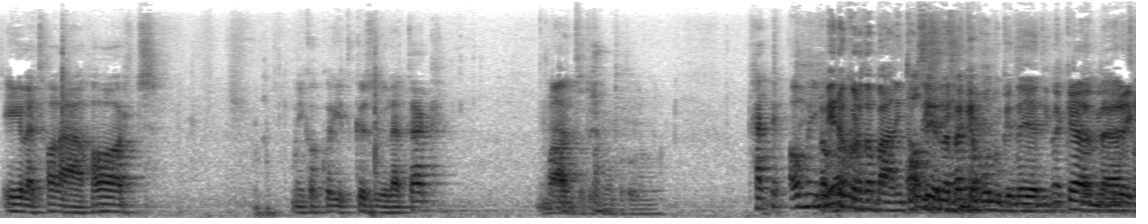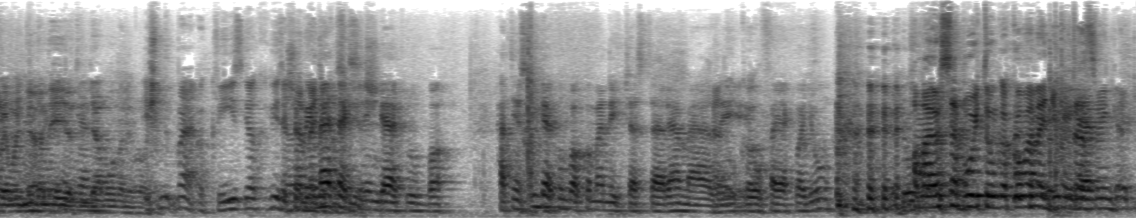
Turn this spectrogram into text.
Élet, halál, harc. Még akkor itt közületek. Bálintot is mondhatod. Hát mi- amúgy Miért akarod a Bálintot? Azért, mert be kell vonnunk egy negyedik Meg kell embert, hogy mind a négyet tudjál mondani valamit. És a kvíz, a kvíz És akkor mehetek swinger klubba. Hát én swinger klubba akkor mennék Chesterrel, mert Hello, jó fejek vagyunk. Ha már összebújtunk, akkor már menjünk Igen. utána swinget.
